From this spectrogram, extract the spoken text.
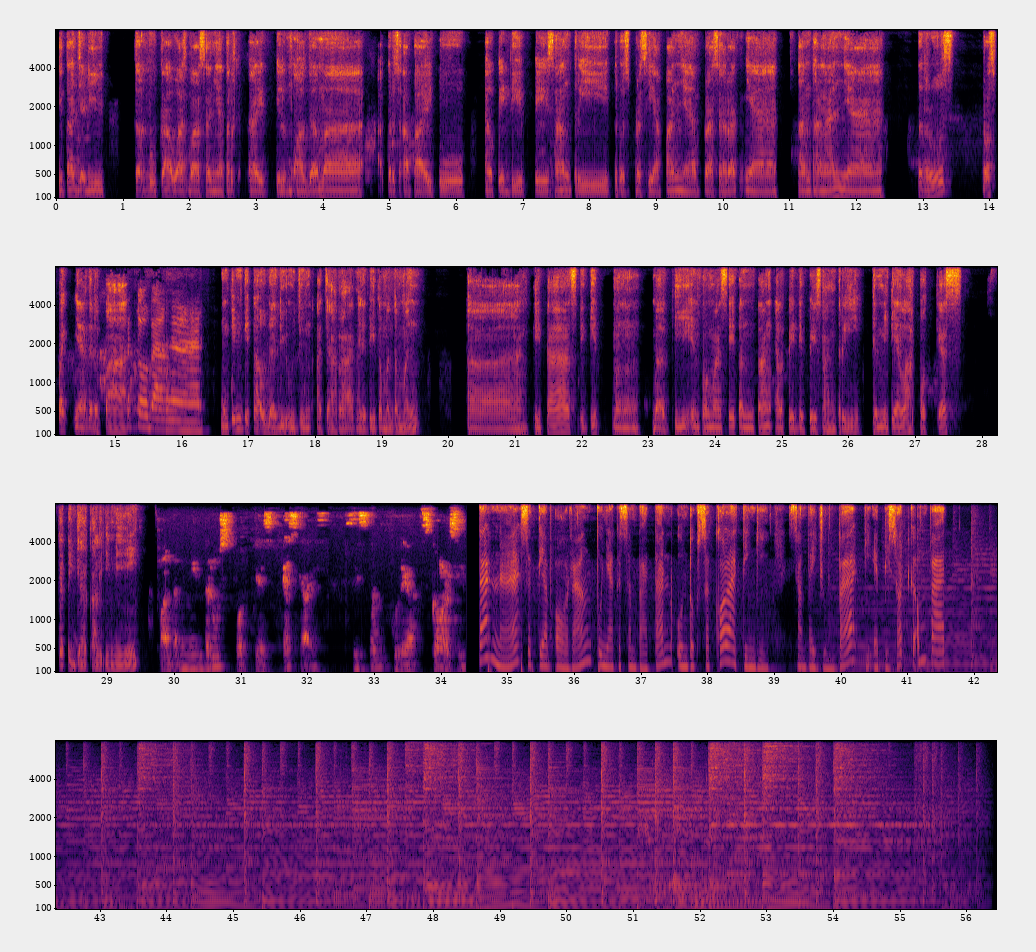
Kita jadi terbuka was-wasanya terkait ilmu agama, terus apa itu LPDP santri, terus persiapannya, prasyaratnya, tantangannya, terus prospeknya ke depan. Betul banget. Mungkin kita udah di ujung acara jadi teman-teman uh, kita sedikit membagi informasi tentang LPDP santri. Demikianlah podcast ketiga kali ini pantengin terus podcast SKS Sistem Kuliah Scholarship karena setiap orang punya kesempatan untuk sekolah tinggi. Sampai jumpa di episode keempat.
